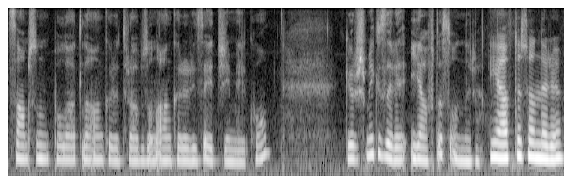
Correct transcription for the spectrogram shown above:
Samsun, Polatlı, Ankara, Trabzon, Ankara, Rize gmail.com Görüşmek üzere. İyi hafta sonları. İyi hafta sonları.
